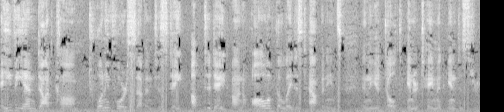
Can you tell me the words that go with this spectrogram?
avn.com 24-7 to stay up to date on all of the latest happenings in the adult entertainment industry.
